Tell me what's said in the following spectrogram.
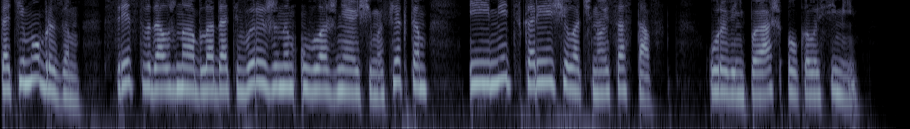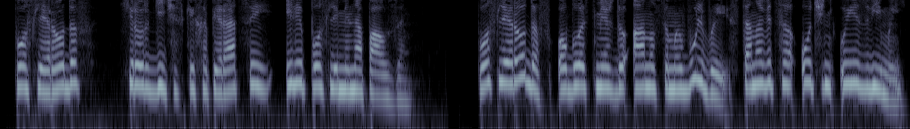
Таким образом, средство должно обладать выраженным увлажняющим эффектом и иметь скорее щелочной состав — уровень pH около 7 после родов, хирургических операций или после менопаузы. После родов область между анусом и вульвой становится очень уязвимой.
